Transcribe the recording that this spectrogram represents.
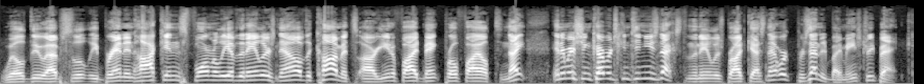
Will do, absolutely. Brandon Hawkins, formerly of the Nailers, now of the Komets, our unified bank profile tonight. Intermission coverage continues next on the Nailers Broadcast Network, presented by Main Street Bank.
